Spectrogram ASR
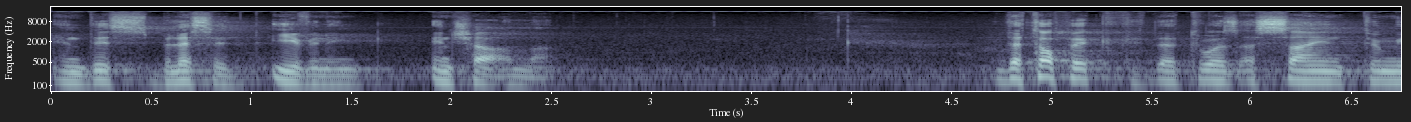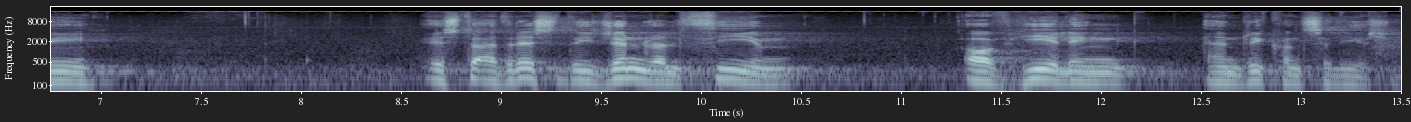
in this blessed evening, inshallah. The topic that was assigned to me is to address the general theme of healing and reconciliation.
